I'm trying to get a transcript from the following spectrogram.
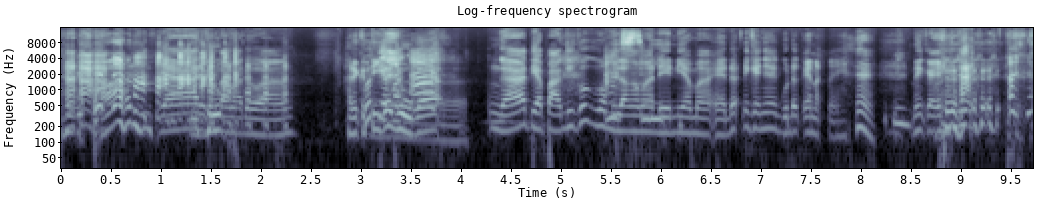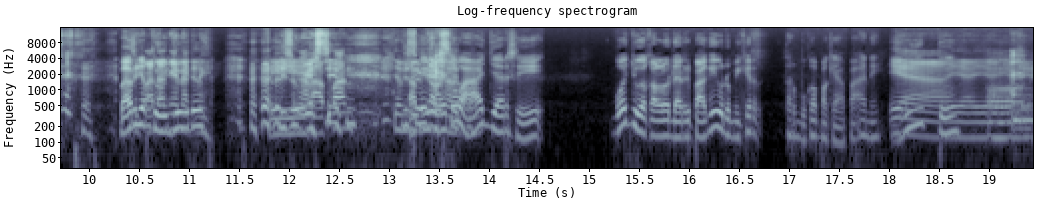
Apaan? Ya hari pertama doang. hari ketiga juga. Enggak, tiap pagi gue gue bilang sama. Denny sama Edo, nih kayaknya gudeg enak nih. nih kayaknya Baru jam Padang 7 enak itu. nih. Di Disugesti. delapan, jam Tapi kalau itu wajar sih. Gue juga kalau dari pagi udah mikir terbuka pakai apaan nih. Iya, gitu. iya, iya. Oh. iya.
